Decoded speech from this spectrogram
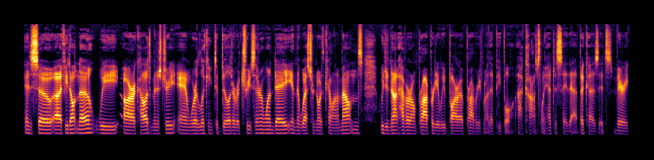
And so, uh, if you don't know, we are a college ministry, and we're looking to build a retreat center one day in the Western North Carolina mountains. We do not have our own property; we borrow property from other people. I constantly have to say that because it's very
